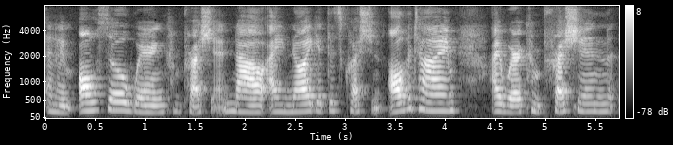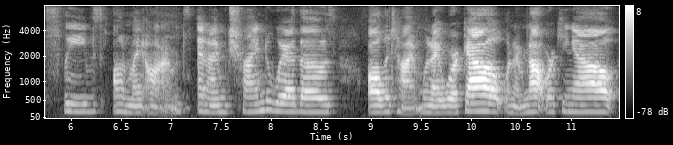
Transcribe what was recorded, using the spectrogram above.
and I'm also wearing compression. Now, I know I get this question all the time. I wear compression sleeves on my arms, and I'm trying to wear those all the time when I work out, when I'm not working out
